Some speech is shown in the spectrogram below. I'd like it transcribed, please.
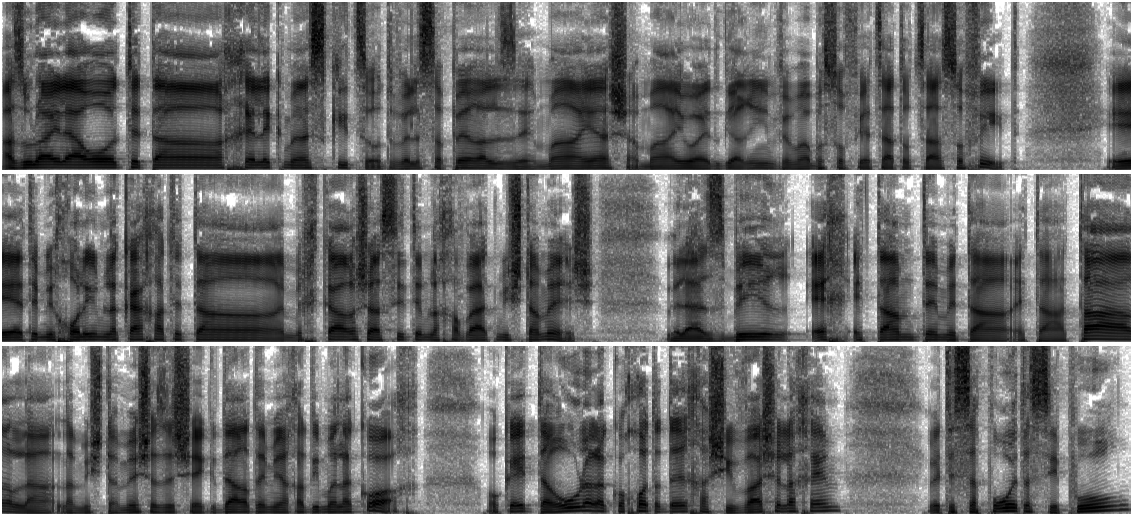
אז אולי להראות את החלק מהסקיצות ולספר על זה, מה היה שם, מה היו האתגרים ומה בסוף יצאה התוצאה הסופית. אה, אתם יכולים לקחת את המחקר שעשיתם לחוויית משתמש ולהסביר איך התאמתם את, את האתר למשתמש הזה שהגדרתם יחד עם הלקוח. אוקיי? תראו ללקוחות את הדרך חשיבה שלכם ותספרו את הסיפור.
